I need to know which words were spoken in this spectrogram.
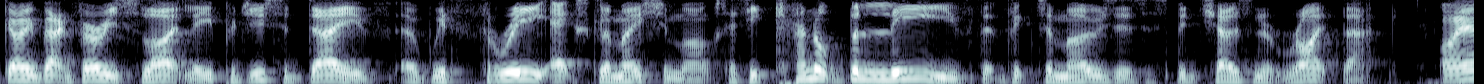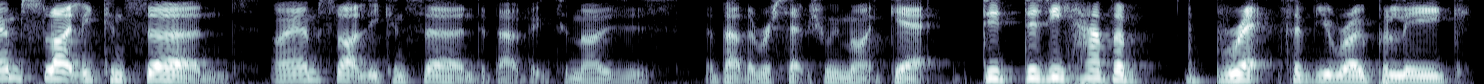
going back very slightly, producer Dave, uh, with three exclamation marks, says he cannot believe that Victor Moses has been chosen at right back. I am slightly concerned. I am slightly concerned about Victor Moses, about the reception we might get. Did, does he have a breadth of Europa League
